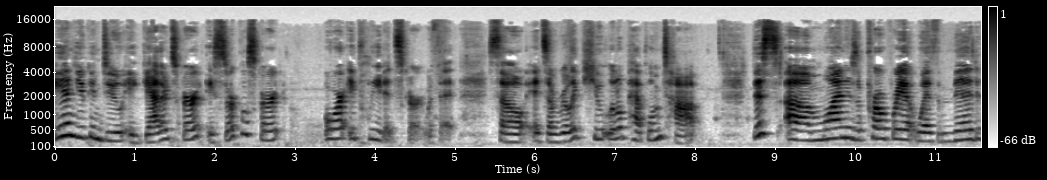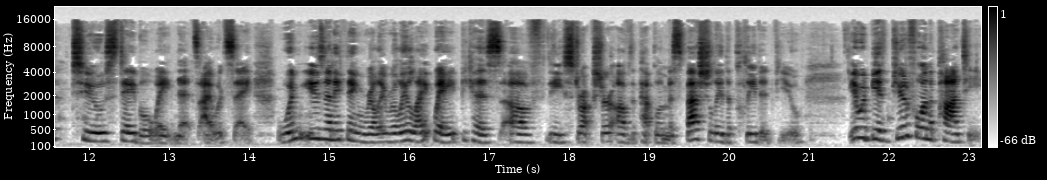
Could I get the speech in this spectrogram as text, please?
And you can do a gathered skirt, a circle skirt, or a pleated skirt with it. So it's a really cute little peplum top. This um, one is appropriate with mid to stable weight knits, I would say. Wouldn't use anything really, really lightweight because of the structure of the peplum, especially the pleated view. It would be as beautiful in a ponte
